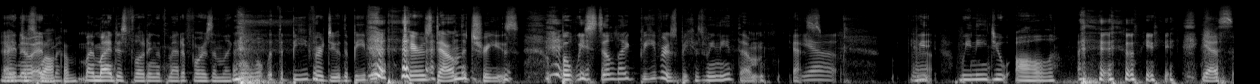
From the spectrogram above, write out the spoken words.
You're I know. just and my- welcome. My, mind is floating with metaphors. I'm like, well, what would the beaver do? The beaver tears down the trees, but we still like beavers because we need them. Yes. Yeah. We we need you all, yes,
